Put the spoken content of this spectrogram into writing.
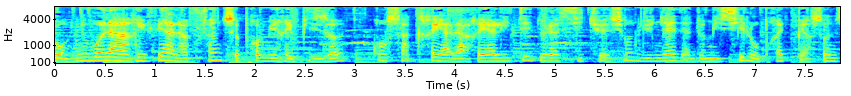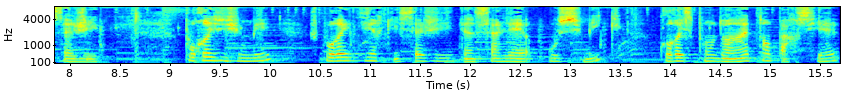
Bon, nous voilà arrivés à la fin de ce premier épisode consacré à la réalité de la situation d'une aide à domicile auprès de personnes âgées. Pour résumer, je pourrais dire qu'il s'agit d'un salaire au SMIC correspondant à un temps partiel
